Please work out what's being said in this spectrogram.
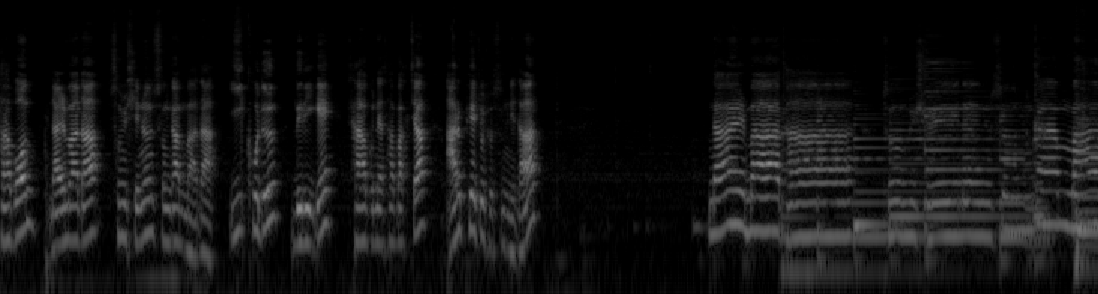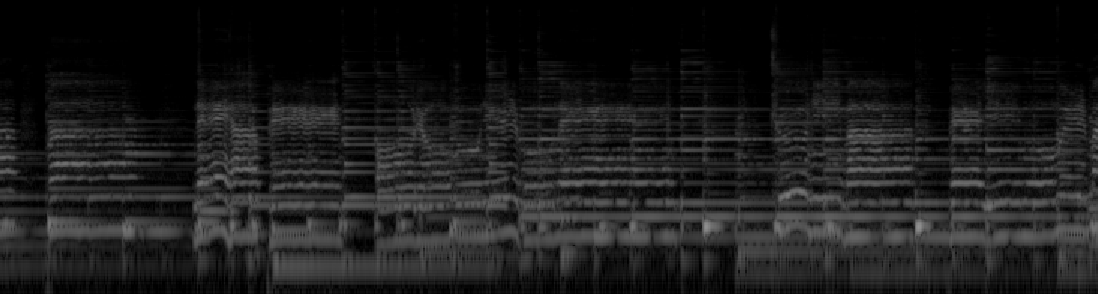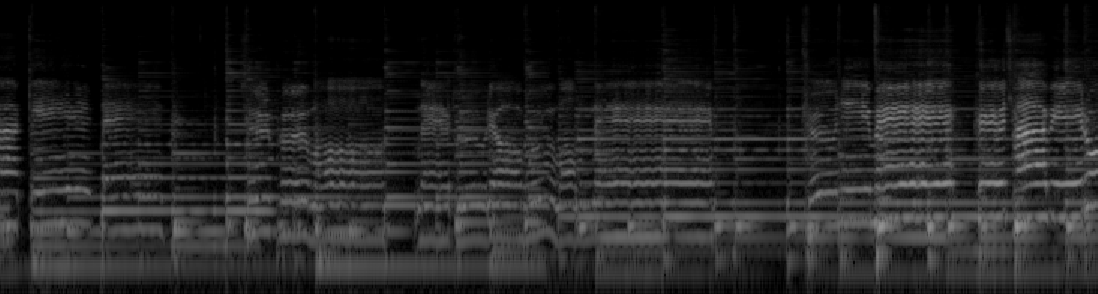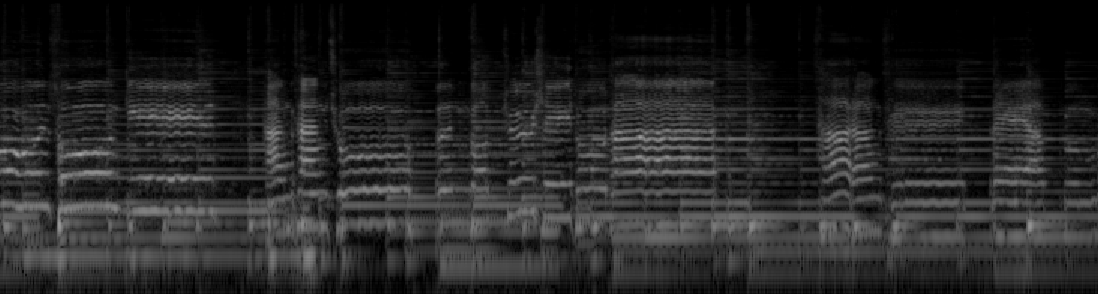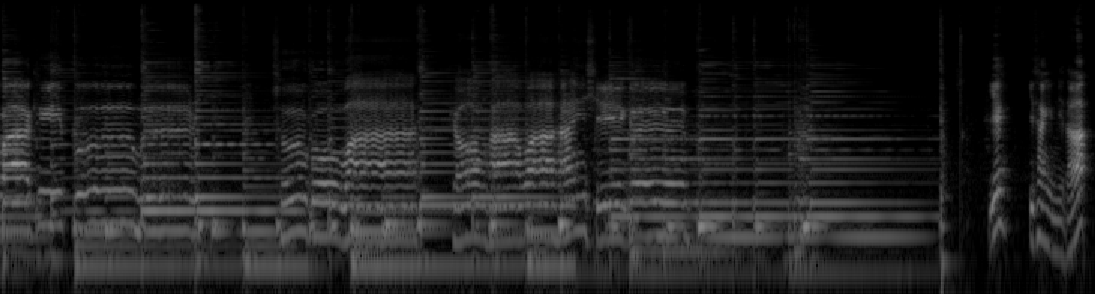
4번 날마다 숨쉬는 순간마다 이 코드 느리게 4분의 4박자 아르페지오 좋습니다. 날마다 숨쉬는 순간마다 내 앞에 어려운 일 보내 주님 앞 맡길 때 슬픔 없네 두려움 없네. 주님의 그 자비로운 손길 항상 좋은 것 주시도다. 사랑스레 기쁨을 수고와 평화와 한식을 예 이상입니다.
